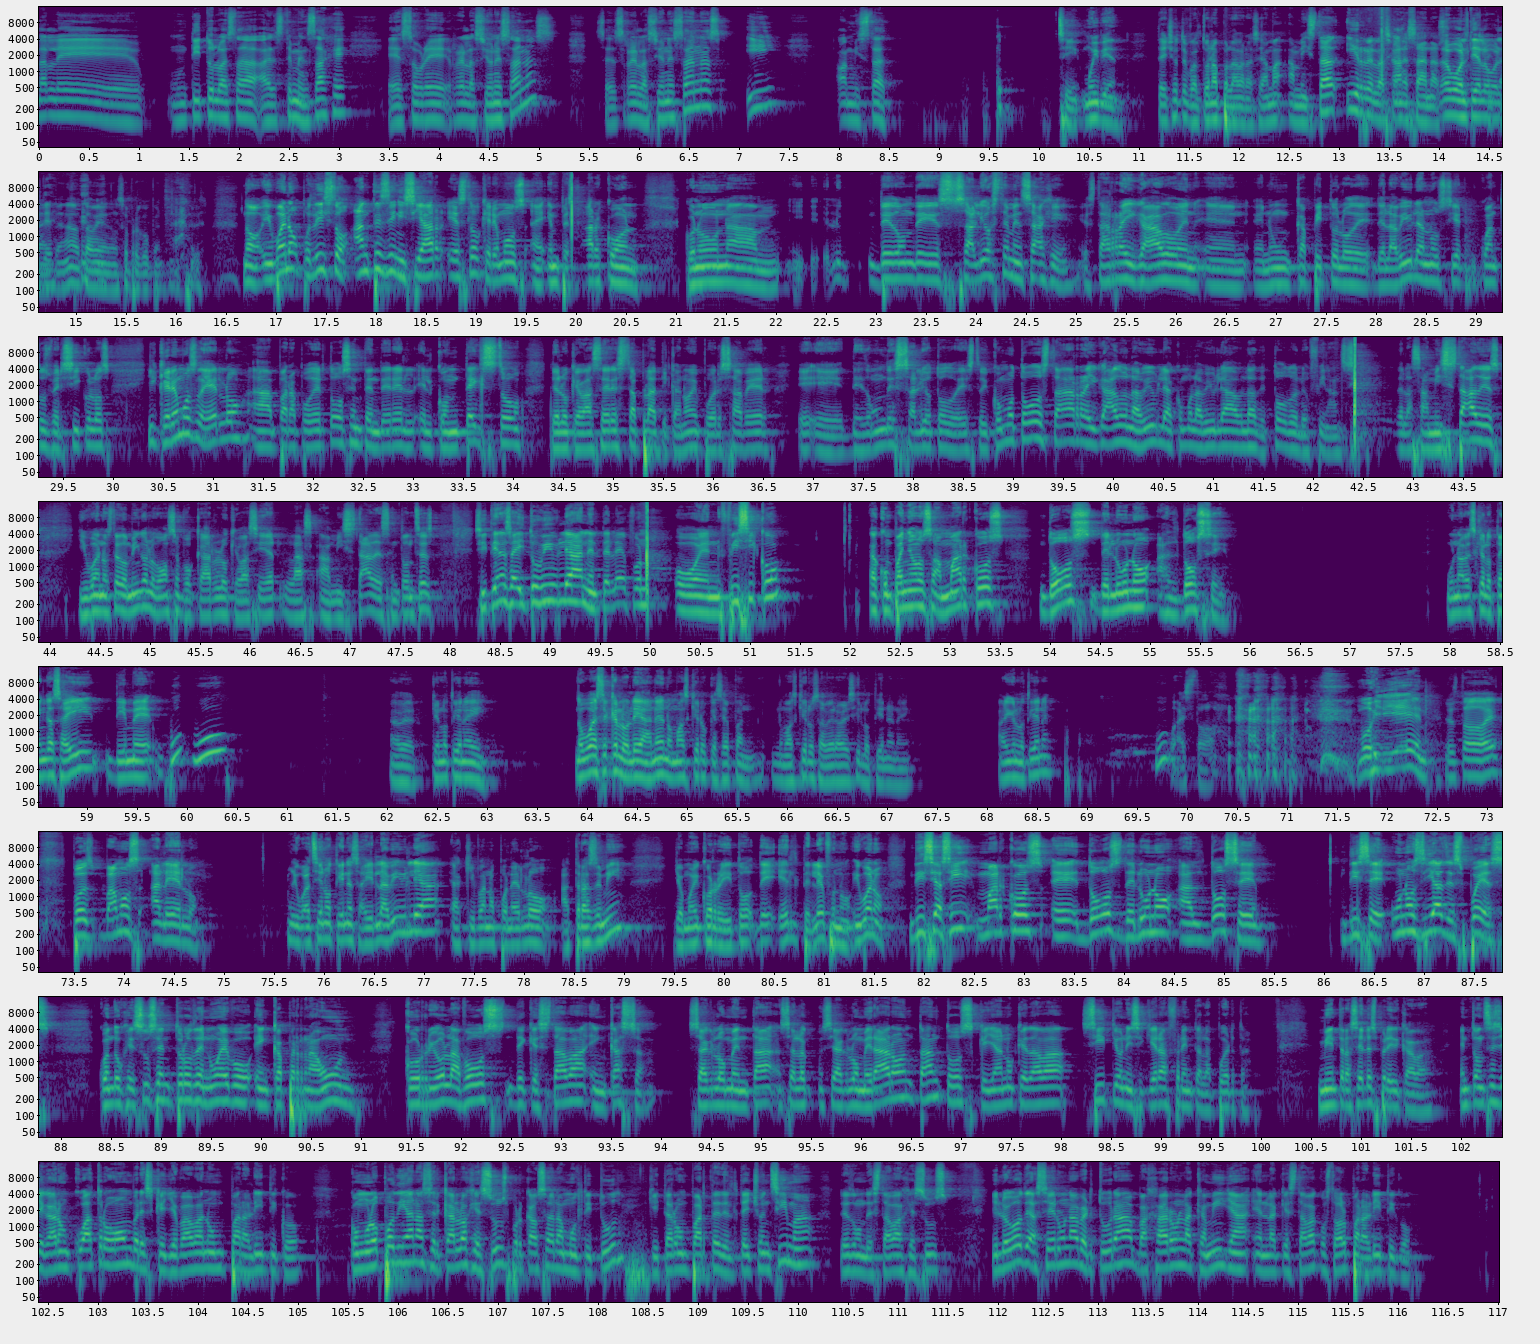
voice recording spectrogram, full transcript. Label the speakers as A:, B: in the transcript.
A: darle un título a, a este mensaje, es sobre relaciones sanas, es relaciones sanas y amistad.
B: Sí, muy bien. De hecho, te faltó una palabra, se llama amistad y relaciones
A: Ah,
B: sanas.
A: Lo volteé, lo volteé.
B: No, está bien, no se preocupen. No, y bueno, pues listo. Antes de iniciar esto, queremos eh, empezar con, con una. De donde salió este mensaje, está arraigado en, en- un capítulo de, de la Biblia, unos cuantos versículos, y queremos leerlo ah, para poder todos entender el, el contexto de lo que va a ser esta plática, ¿no? Y poder saber eh, eh, de dónde salió todo esto y cómo todo está arraigado en la Biblia, cómo la Biblia habla de todo, lo financiero, de las amistades. Y bueno, este domingo nos vamos a enfocar en lo que va a ser las amistades. Entonces, si tienes ahí tu Biblia en el teléfono o en físico, acompáñanos a Marcos 2 del 1 al 12. Una vez que lo tengas ahí, dime, "Uh, uh". a ver, ¿quién lo tiene ahí? No voy a hacer que lo lean, ¿eh? nomás quiero que sepan, nomás quiero saber a ver si lo tienen ahí. ¿Alguien lo tiene? Uh, es todo. Muy bien, es todo, ¿eh? Pues vamos a leerlo. Igual si no tienes ahí la Biblia, aquí van a ponerlo atrás de mí. Yo me voy corridito del teléfono. Y bueno, dice así, Marcos eh, 2 del 1 al 12, dice, unos días después, cuando Jesús entró de nuevo en Capernaum, corrió la voz de que estaba en casa. Se, se aglomeraron tantos que ya no quedaba sitio ni siquiera frente a la puerta mientras él les predicaba. Entonces llegaron cuatro hombres que llevaban un paralítico. Como no podían acercarlo a Jesús por causa de la multitud, quitaron parte del techo encima de donde estaba Jesús. Y luego de hacer una abertura, bajaron la camilla en la que estaba acostado el paralítico.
